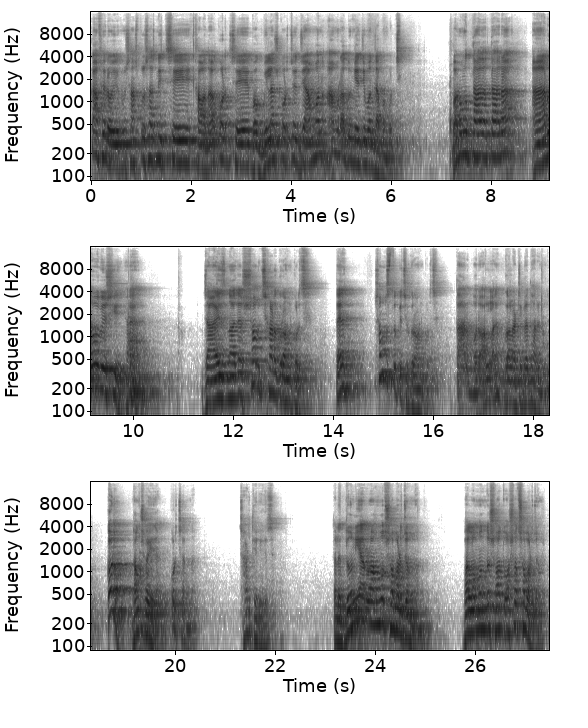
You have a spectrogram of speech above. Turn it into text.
কাফের ওইরকম শ্বাস প্রশ্বাস নিচ্ছে খাওয়া দাওয়া করছে ভোগ বিলাস করছে, যেমন আমরা দুনিয়া জীবন যাপন করছি। বরং তা- তারা আরও বেশি হ্যাঁ জায়েজ না যায় সব ছাড় গ্রহণ করছে, তাই না? সমস্ত কিছু গ্রহণ করছে। তারপর আল্লাহ গলা টিপে ধরেন কোন ধ্বংস হয়ে যান করছেন না। ছাড় দিয়ে রেখেছে। তাহলে দুনিয়ার রহমত সবার জন্য ভালো মন্দ সৎ অসৎ সবার জন্য।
